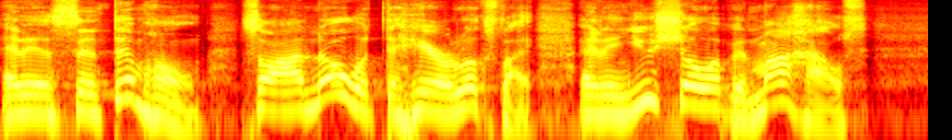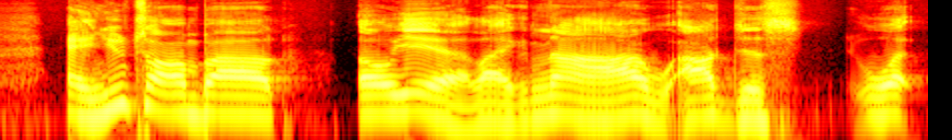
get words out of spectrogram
and then sent them home. So I know what the hair looks like. And then you show up in my house and you talking about, oh yeah, like nah, I, I just what.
